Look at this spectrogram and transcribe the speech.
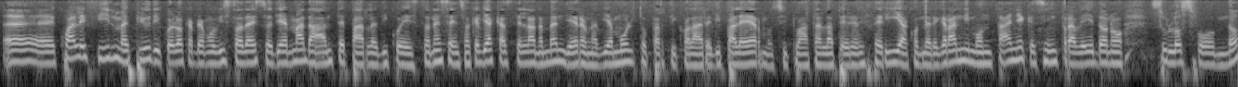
Eh, quale film più di quello che abbiamo visto adesso di Emma Dante parla di questo? Nel senso che via Castellana Bandiera è una via molto particolare di Palermo, situata alla periferia, con delle grandi montagne che si intravedono sullo sfondo.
